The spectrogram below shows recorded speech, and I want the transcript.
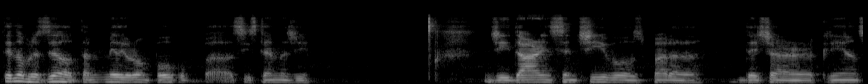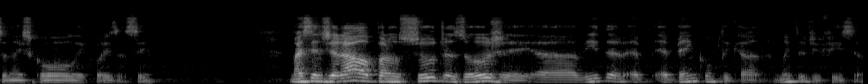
Até no Brasil tá, melhorou um pouco uh, sistemas de, de dar incentivos para deixar criança na escola e coisas assim. Mas, em geral, para os sudras hoje, a vida é, é bem complicada, muito difícil.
